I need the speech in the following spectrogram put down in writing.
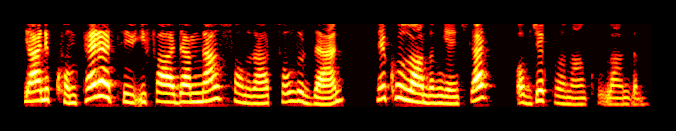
yani comparative ifademden sonra taller than ne kullandım gençler? Object pronoun kullandım.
